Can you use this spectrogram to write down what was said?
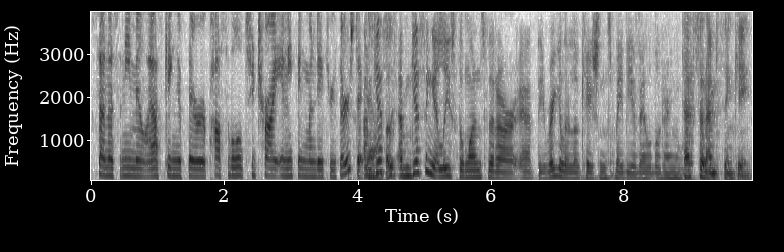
sent us an email asking if they were possible to try anything Monday through Thursday. I'm Yeah. guessing. I'm guessing at least the ones that are at the regular locations may be available during the week. That's what I'm thinking.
